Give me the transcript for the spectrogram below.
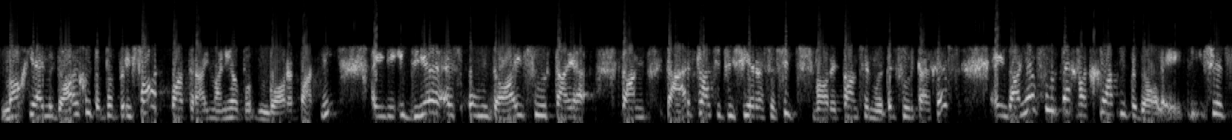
mag jy met daai goed op 'n privaat pad ry, maar nie op 'n openbare pad nie. En die idee is om daai voertuie dan te herklassifiseer as 'n fiets waar dit tans 'n motorvoertuig is en dan jou voertuig wat glad nie pedale het nie. Soos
